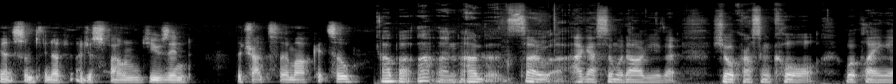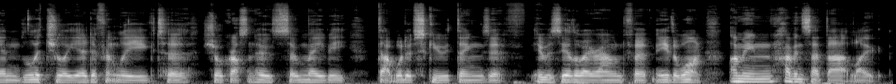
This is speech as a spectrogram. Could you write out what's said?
yeah, it's something I, I just found using the transfer market tool. How about that then? And so I guess some would argue that Shawcross and Court were playing in literally a different league to Shawcross and Huth, so maybe that would have skewed things if it was the other way around for either one. I mean, having said that, like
